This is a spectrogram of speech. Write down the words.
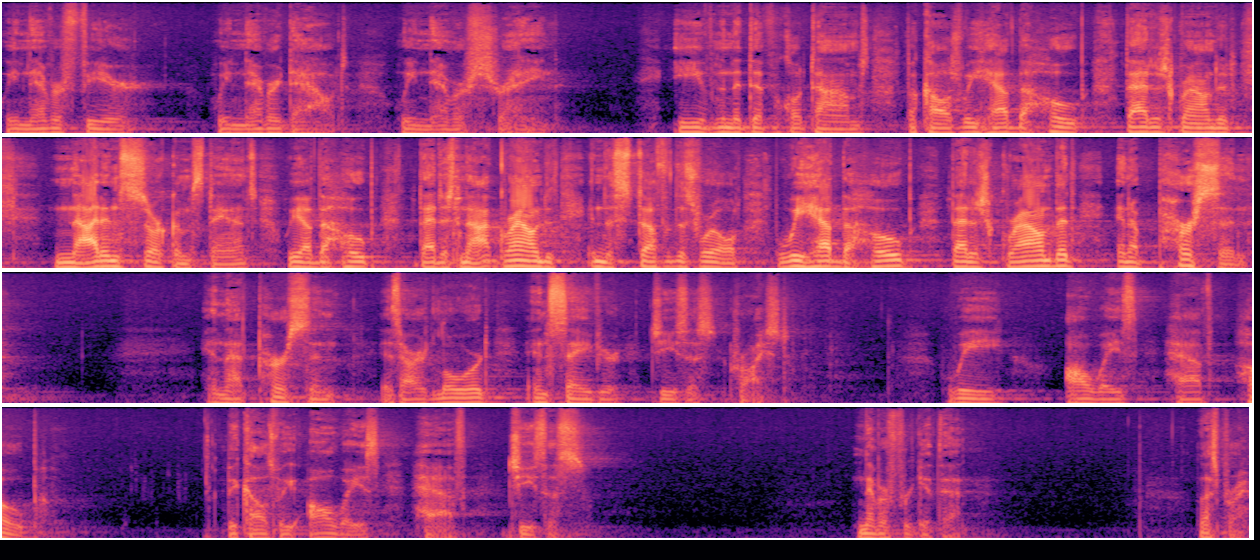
We never fear. We never doubt. We never strain. Even in the difficult times, because we have the hope that is grounded not in circumstance. We have the hope that is not grounded in the stuff of this world, but we have the hope that is grounded in a person and that person is our Lord and Savior, Jesus Christ. We always have hope because we always have Jesus. Never forget that. Let's pray.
